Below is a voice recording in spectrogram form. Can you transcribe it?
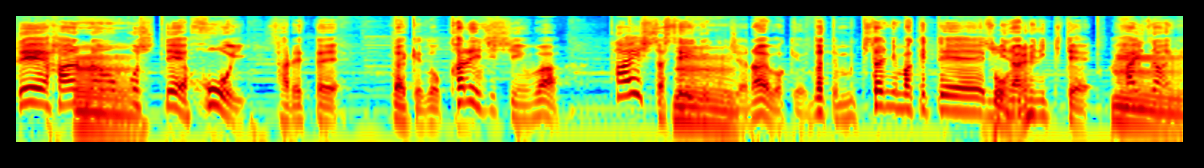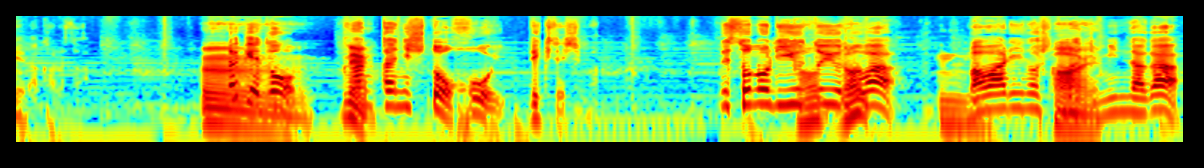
で反乱を起こして包囲されてだけど、彼自身は大した勢力じゃないわけよ、だって北に負けて南に来てうん敗残兵だからだけど簡ね、単に首都を包囲できてしまう。でその理由というのはうん。周りの人たはい。ちみんなが、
